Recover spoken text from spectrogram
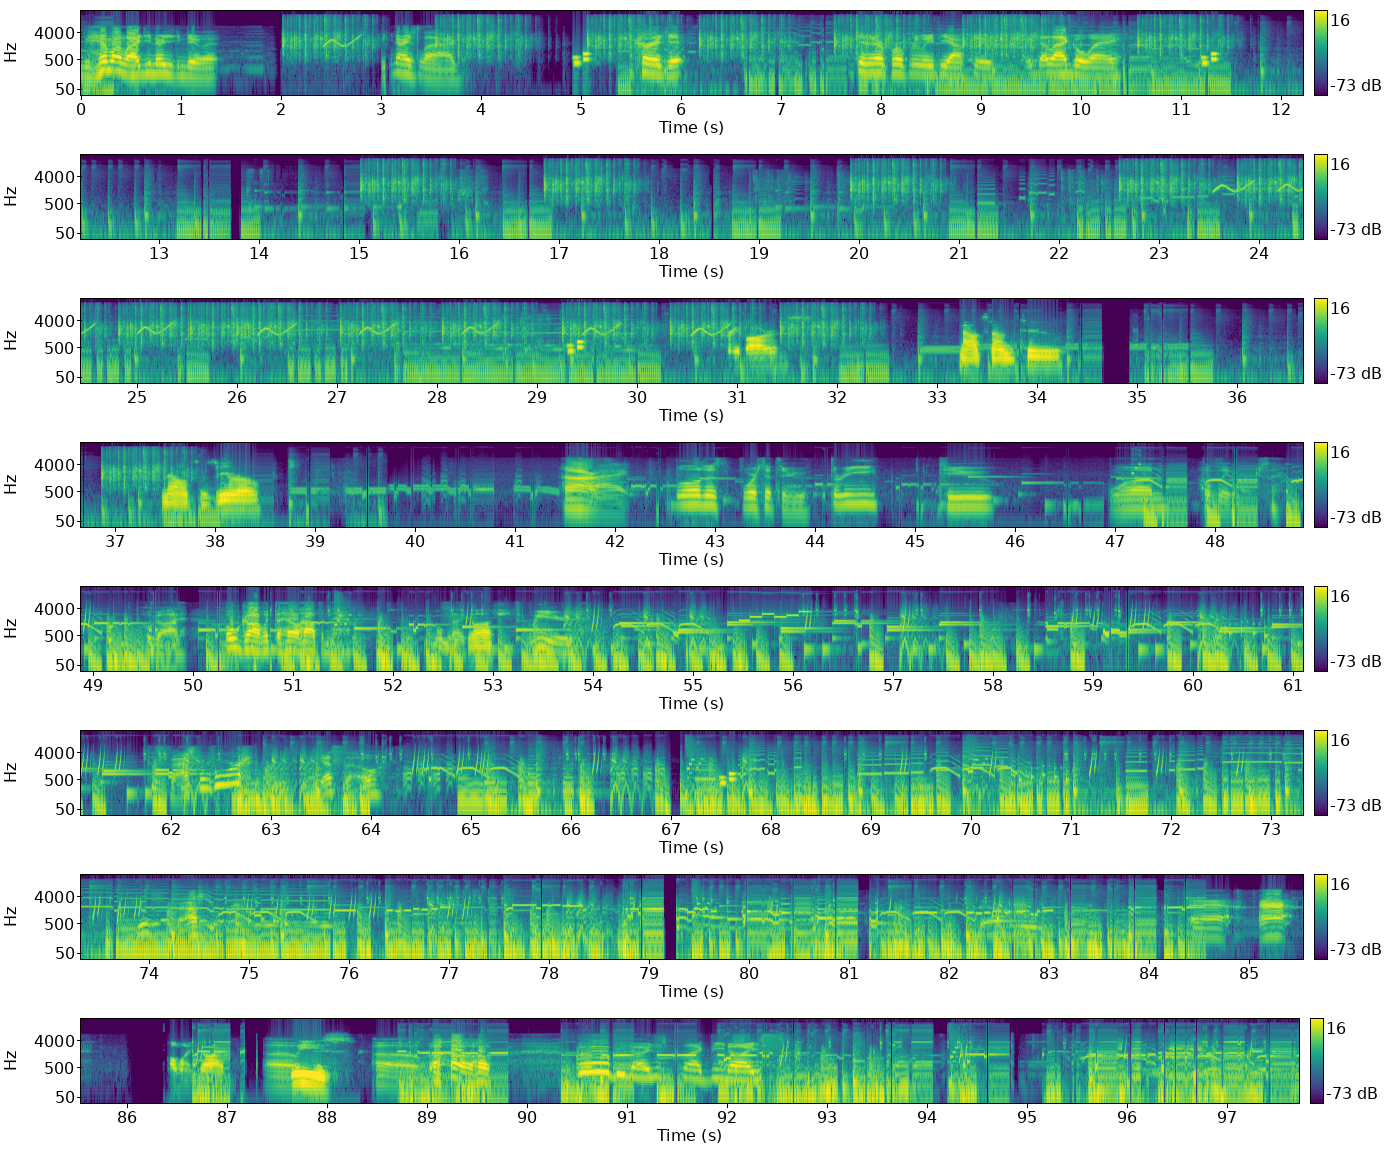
On, on, lag. You know you can do it. Be nice, lag. Encourage it. Get it appropriately if you have to. Make that lag go away. Bars. Now it's down to two. Now it's a zero. Alright. We'll just force it through. Three, two, one. Hopefully it works. Oh god. Oh god, what the hell happened there? Oh my Like- gosh. It's weird. This fast before? Guess so. Feels faster. No. Ah, ah. Oh my god. Oh. Please. Oh. Oh. Be nice, Flag, be nice.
